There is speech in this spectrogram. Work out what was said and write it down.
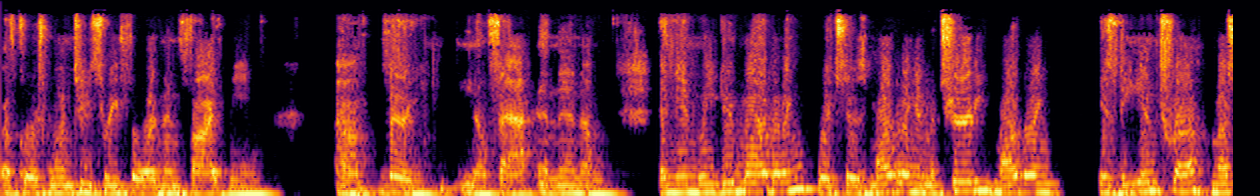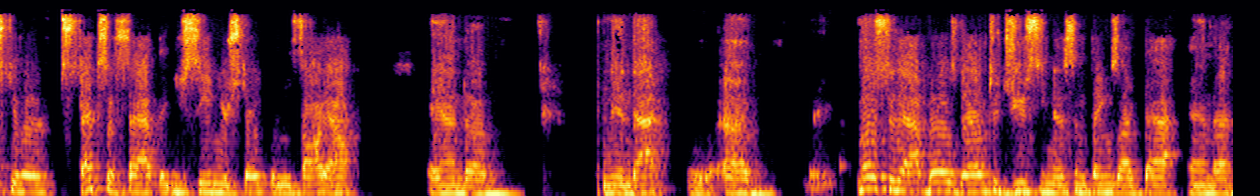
of course, one, two, three, four, and then five being um, very you know fat. And then um, and then we do marbling which is marbling and maturity. Marbling is the intramuscular specks of fat that you see in your steak when you thaw it out. And um, and then that uh, most of that boils down to juiciness and things like that. And uh,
